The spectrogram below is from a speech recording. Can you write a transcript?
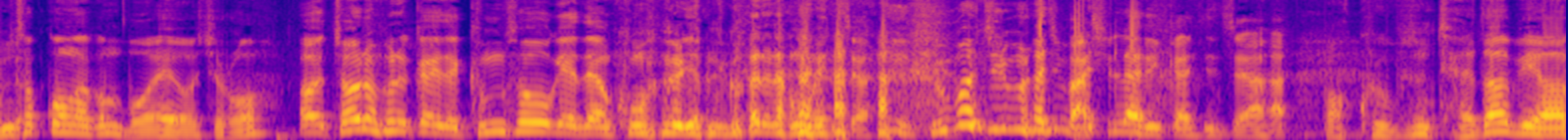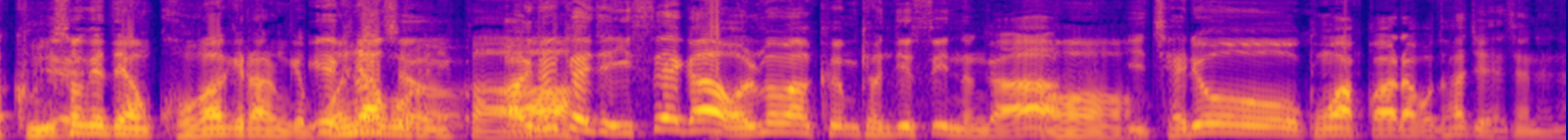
금속공학은 뭐예요 주로? 어, 저는 그러니까 이제 금속에 대한 공학을 연구하는 학문이죠. 두 번 질문하지 마실라니까 진짜. 아, 그게 무슨 대답이야? 금속에 대한 공학이라는 게 예, 뭐냐고 그렇죠. 그러니까. 아, 그러니까 이제 이 쇠가 얼마만큼 견딜 수 있는가. 어. 이 재료 공학과라고도 하죠 예전에는.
